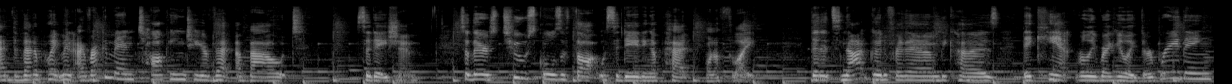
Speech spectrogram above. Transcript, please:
at the vet appointment, I recommend talking to your vet about sedation. So there's two schools of thought with sedating a pet on a flight that it's not good for them because they can't really regulate their breathing,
